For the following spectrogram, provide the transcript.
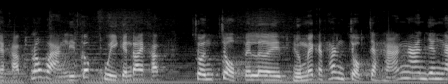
นะครับ ระหว่างเรียนก็คุยกันได้ครับ จนจบไปเลยถึงแม้กระทั่งจบจะหางานยังไง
